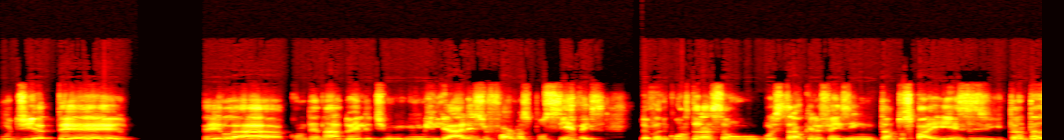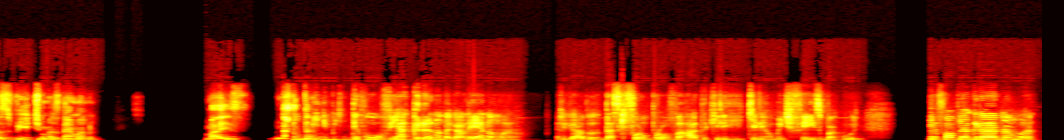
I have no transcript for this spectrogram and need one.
podia ter, sei lá, condenado ele de milhares de formas possíveis, levando em consideração o estrago que ele fez em tantos países e tantas vítimas, né, mano? Mas No nada. mínimo de devolver a grana da galera, mano. Tá ligado? Das que foram provadas que ele, que ele realmente fez o bagulho. Devolve a grana, mano.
